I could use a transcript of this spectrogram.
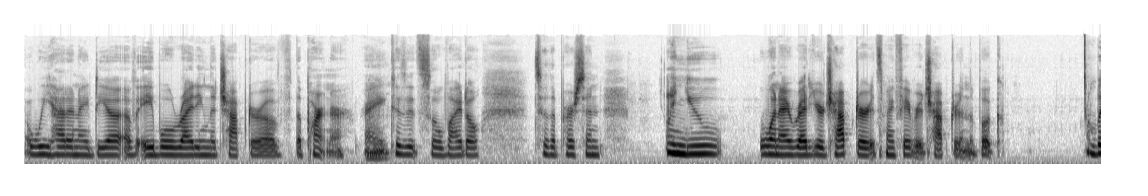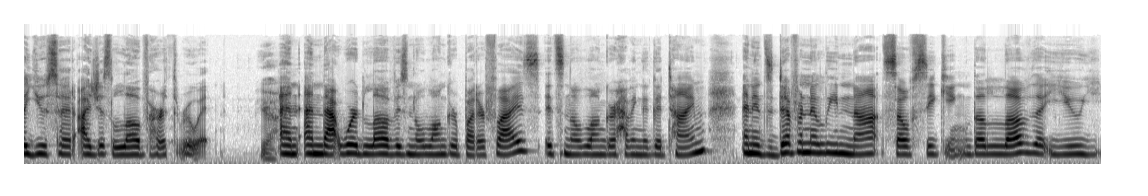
we had an idea of Abel writing the chapter of the partner, right? Because it's so vital to the person. And you, when I read your chapter, it's my favorite chapter in the book. But you said, "I just love her through it." Yeah. and and that word love is no longer butterflies. It's no longer having a good time. And it's definitely not self-seeking. The love that you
